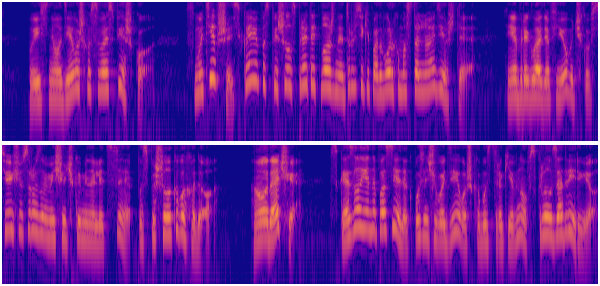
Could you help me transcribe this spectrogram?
— пояснила девушка свою спешку. Смутившись, Ками поспешил спрятать влажные трусики под ворохом остальной одежды — я, пригладив юбочку, все еще с розовыми щечками на лице, поспешила к выходу. «Удачи!» — сказал я напоследок, после чего девушка, быстро кивнув, скрылась за дверью.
